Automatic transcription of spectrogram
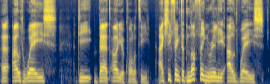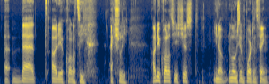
uh, outweighs the bad audio quality. I actually think that nothing really outweighs uh, bad audio quality. actually, audio quality is just, you know, the most important thing.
